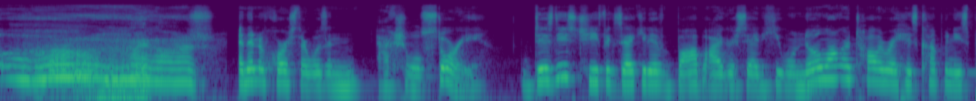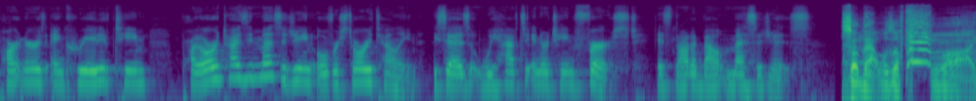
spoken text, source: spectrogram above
Oh my gosh. And then, of course, there was an actual story. Disney's chief executive Bob Iger said he will no longer tolerate his company's partners and creative team prioritizing messaging over storytelling. He says, We have to entertain first. It's not about messages. So that was a fing lie.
